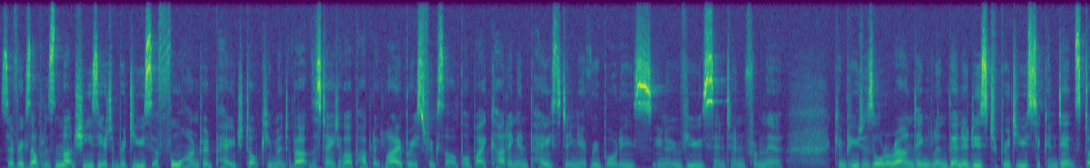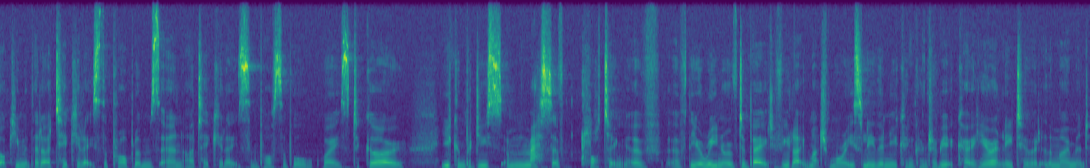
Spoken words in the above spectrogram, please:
so, for example, it's much easier to produce a 400 page document about the state of our public libraries, for example, by cutting and pasting everybody's you know, views sent in from their computers all around England than it is to produce a condensed document that articulates the problems and articulates some possible ways to go. You can produce a massive clotting of, of the arena of debate, if you like, much more easily than you can contribute coherently to it at the moment.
